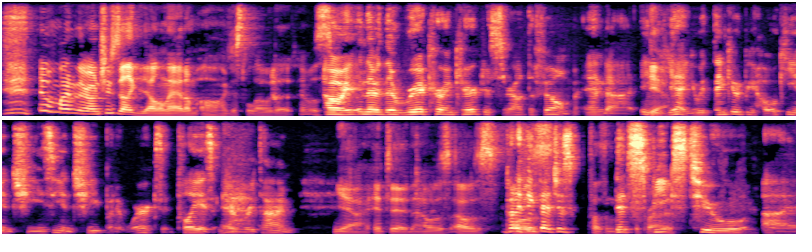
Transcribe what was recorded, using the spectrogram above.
they have a mind of their own. She's like yelling at them. Oh, I just loved it. It was Oh, and they're they're recurring characters throughout the film, and uh, and Yeah. yeah. you would think it would be hokey and cheesy and cheap, but it works. It plays Yeah. every time. Yeah, it did. I was I was. But I, think that just that speaks to uh,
